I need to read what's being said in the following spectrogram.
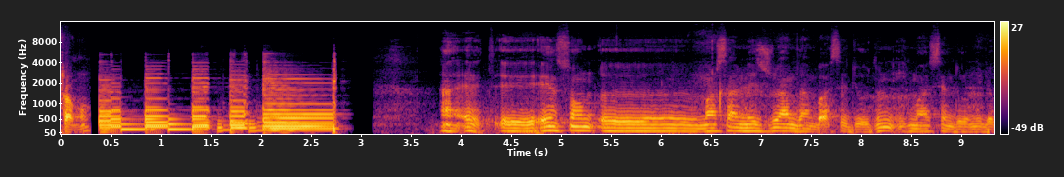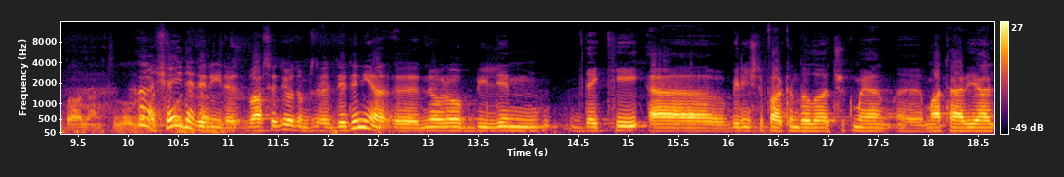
Tamam. Ha, evet, e, en son e, Marcel Mezruyan'dan bahsediyordun. İhmal sendromuyla bağlantılı olarak. Ha, şey nedeniyle bahsediyordum. E, Dedin ya e, nörobilimdeki e, bilinçli farkındalığa çıkmayan e, materyal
